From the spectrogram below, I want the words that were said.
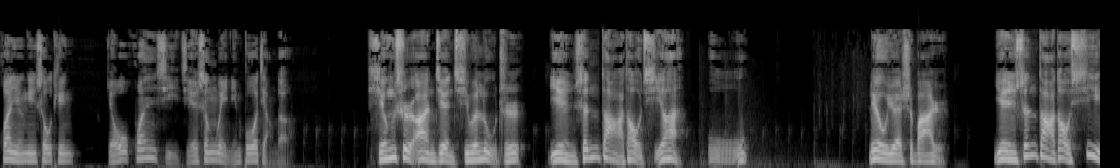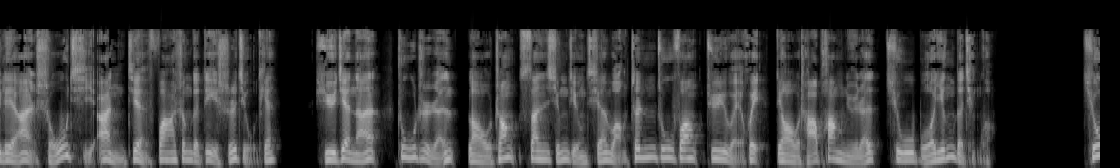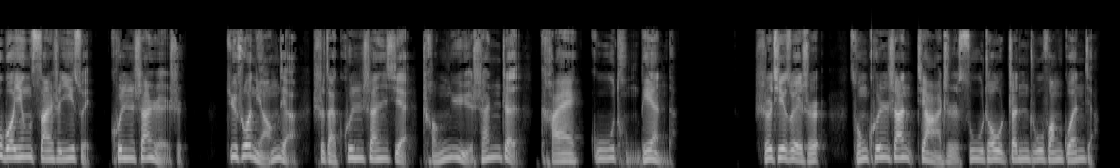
欢迎您收听由欢喜杰生为您播讲的《刑事案件奇闻录之隐身大盗奇案五》。六月十八日，隐身大盗系列案首起案件发生的第十九天，许建南、朱志仁、老张三刑警前往珍珠坊居委会调查胖女人邱伯英的情况。邱伯英三十一岁，昆山人士。据说娘家是在昆山县成玉山镇开古董店的。十七岁时，从昆山嫁至苏州珍珠坊关家。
